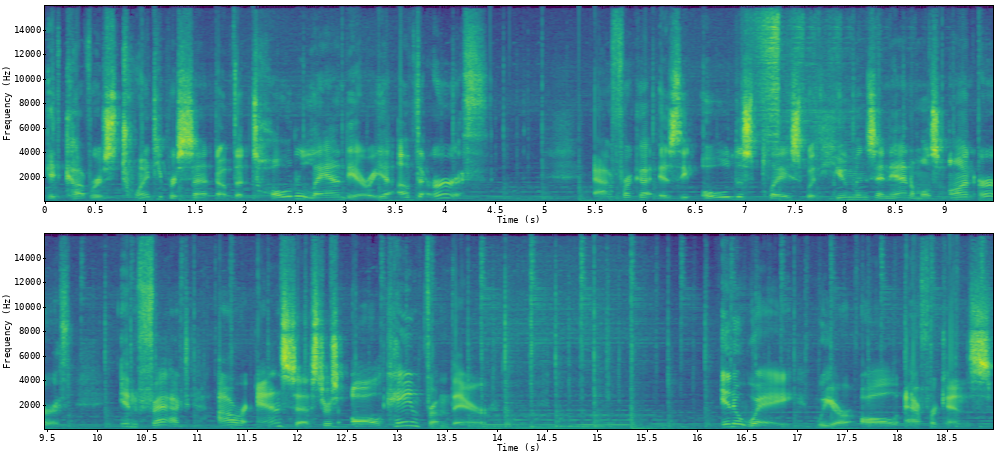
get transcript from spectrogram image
It covers 20% of the total land area of the Earth. Africa is the oldest place with humans and animals on Earth. In fact, our ancestors all came from there. In a way, we are all Africans.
